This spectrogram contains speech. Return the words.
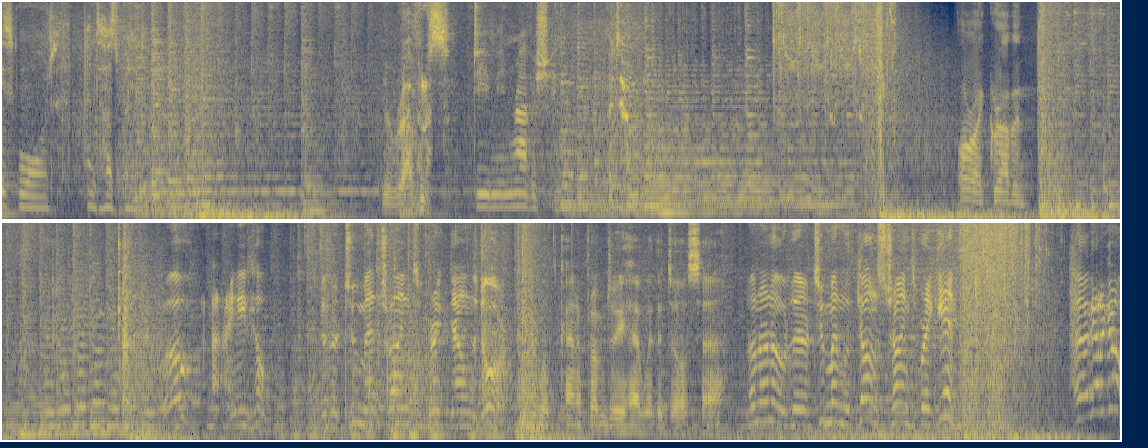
Elise Ward and husband. You're ravenous. Do you mean ravishing? I don't. All right, grab him. Hello? I, I need help. There are two men trying to break down the door. What kind of problem do you have with the door, sir? No, no, no. There are two men with guns trying to break in. I gotta go.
